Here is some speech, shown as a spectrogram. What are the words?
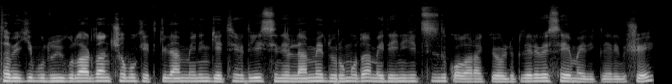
Tabii ki bu duygulardan çabuk etkilenmenin getirdiği sinirlenme durumu da medeniyetsizlik olarak gördükleri ve sevmedikleri bir şey.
